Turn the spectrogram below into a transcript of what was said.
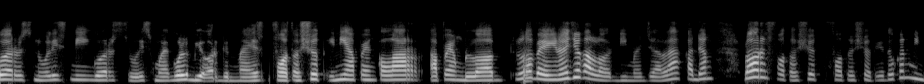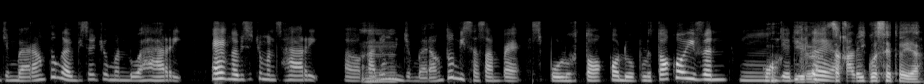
Gue harus nulis nih, gue harus tulis semuanya. Gue lebih organized. Photoshoot ini apa yang kelar, apa yang belum. Lo bayangin aja kalau di majalah kadang lo harus photoshoot. Photoshoot itu kan minjem barang tuh nggak bisa cuma dua hari. Eh nggak bisa cuma sehari. Eh, kadang Hmm. minjem barang tuh bisa sampai 10 toko, 20 toko even. Hmm, Wah, jadi gila. kayak Sekaligus itu ya.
